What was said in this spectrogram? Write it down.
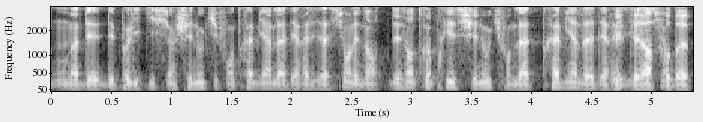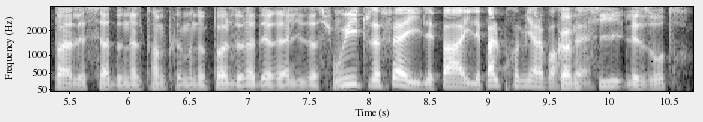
on a des, des politiciens chez nous qui font très bien de la déréalisation, des, en- des entreprises chez nous qui font de la, très bien de la Oui, C'est-à-dire déréalisation. faudrait pas laisser à Donald Trump le monopole de la déréalisation, Oui, tout à fait. Il n'est pas, il est pas le premier à l'avoir comme fait. si les autres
